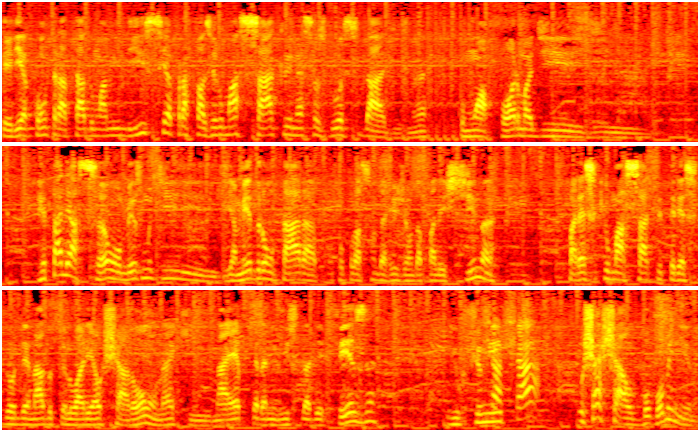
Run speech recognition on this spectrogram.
teria contratado uma milícia para fazer um massacre nessas duas cidades, né? Como uma forma de, de retaliação ou mesmo de, de amedrontar a, população da região da Palestina parece que o massacre teria sido ordenado pelo Ariel Sharon, né, que na época era ministro da Defesa. E o filme. Chachá? O Chachá, o bom menino.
